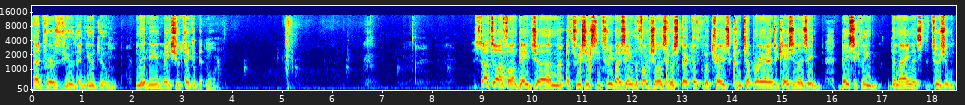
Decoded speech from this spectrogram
adverse view than you do, maybe it makes you think a bit more. Starts off on page um, 363 by saying the functionalist perspective portrays contemporary education as a basically benign institution.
